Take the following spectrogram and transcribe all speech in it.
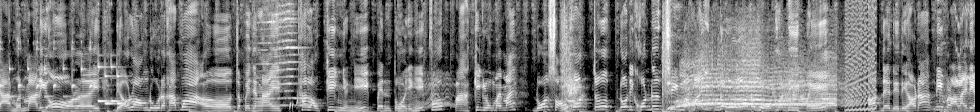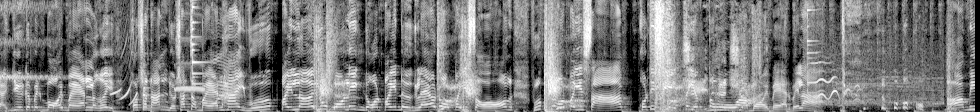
ด่านเหมือนมาริโอเลย เดี๋ยวลองดูนะครับว่าเออจะเป็นยังไงถ้าเรากิ้งอย่างนี้เป็นตัวอย่างนี้ฟึบอะกิ้งลงไปไหมโดนสองคนจึบโดนอีกคนนึงชิงมาไหมโดนโอ้โหพอดีเป๊ะอะเดี๋ยวเดี๋ยวเดี๋ยวนะ นี่มันอะไรเนี่ย ยืนกันเป็นบอยแบนด์เลย เพราะฉะนั้นเดี๋ยวฉันจะแบนให้วืบไปเลยลูกโบว์ลิ่งโดนไปหนึ่งแล้วโดนไปสองวืบโดนไปสามคนที่สี่เตรียมตัวบอยแบนด์ไว้ล่ะ อ่ามี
